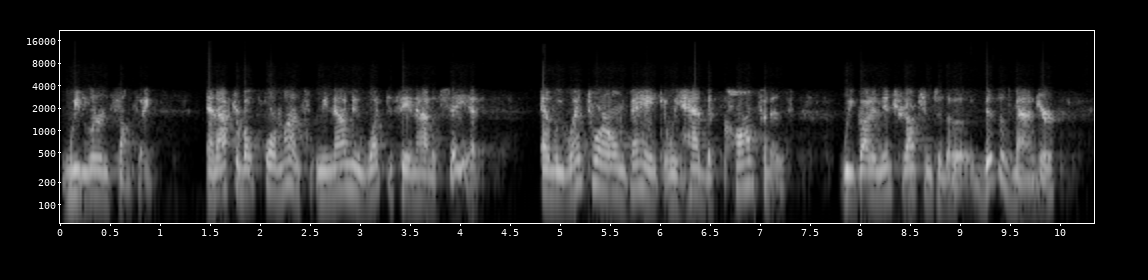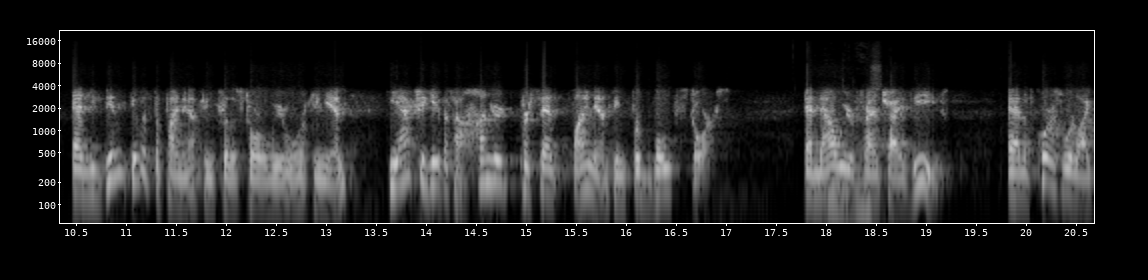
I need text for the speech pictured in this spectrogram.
we learned something. And after about four months, we now knew what to say and how to say it. And we went to our own bank and we had the confidence. We got an introduction to the business manager, and he didn't give us the financing for the store we were working in. He actually gave us 100% financing for both stores. And now oh, we were franchisees. And of course, we're like,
